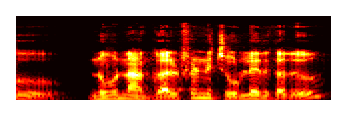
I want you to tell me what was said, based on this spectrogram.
నువ్వు నా గర్ల్ఫ్రెండ్ని చూడలేదు కదూ?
